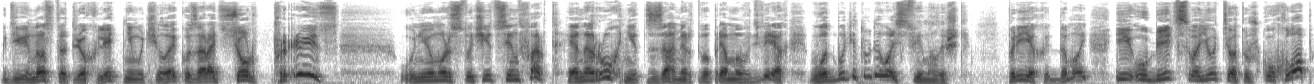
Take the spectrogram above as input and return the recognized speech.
к девяносто трехлетнему человеку, зарать «Сюрприз!» У нее может случиться инфаркт, и она рухнет замертво прямо в дверях. Вот будет удовольствие малышки. Приехать домой и убить свою тетушку. Хлоп,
